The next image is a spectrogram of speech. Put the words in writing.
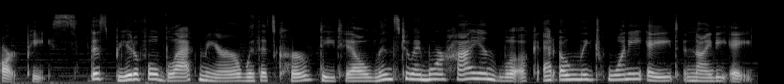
art piece. This beautiful black mirror with its curved detail lends to a more high-end look at only $28.98.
